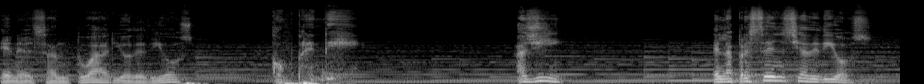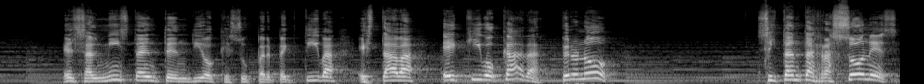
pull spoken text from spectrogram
en el santuario de Dios comprendí. Allí, en la presencia de Dios, el salmista entendió que su perspectiva estaba equivocada, pero no. Si tantas razones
